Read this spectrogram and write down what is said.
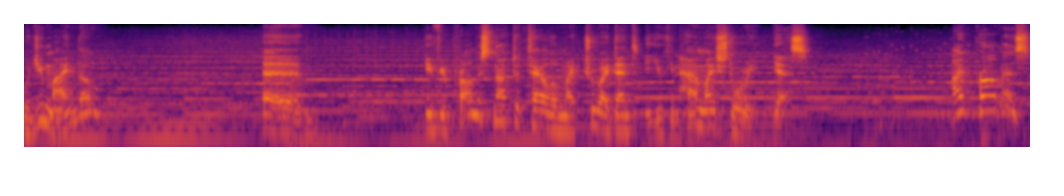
Would you mind though? Uh, if you promise not to tell of my true identity, you can have my story, yes. I promise.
